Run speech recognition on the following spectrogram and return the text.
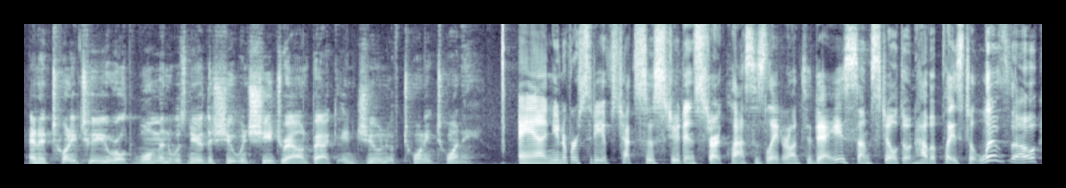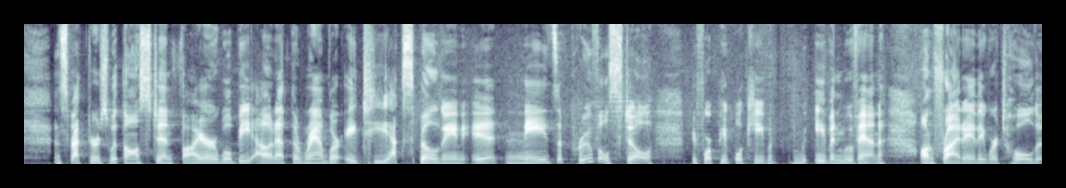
and a 22-year-old woman was near the chute when she drowned back in June of 2020. And University of Texas students start classes later on today. Some still don't have a place to live, though. Inspectors with Austin Fire will be out at the Rambler ATX building. It needs approval still before people can even move in. On Friday, they were told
